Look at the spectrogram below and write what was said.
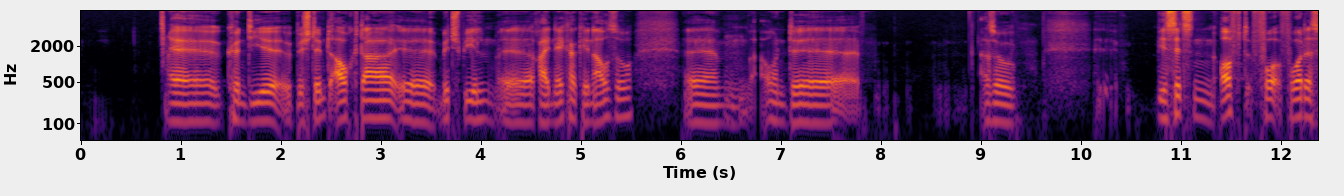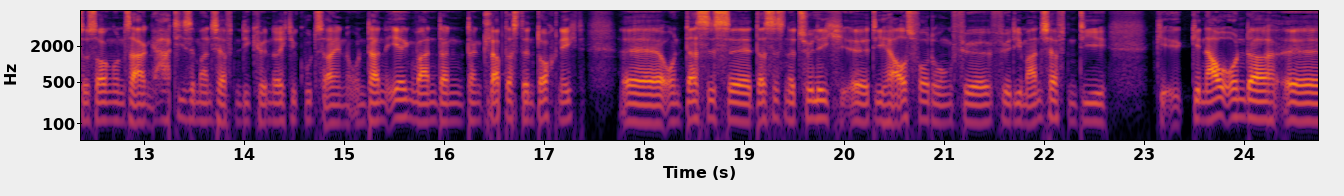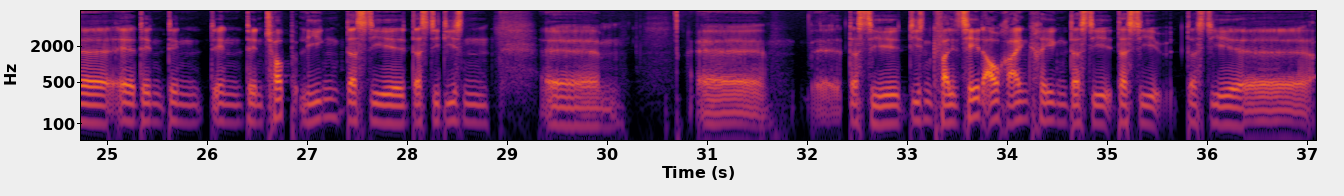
äh, können die bestimmt auch da äh, mitspielen. Äh, Rhein-Neckar genauso. Ähm, mhm. Und äh, also wir sitzen oft vor, vor der Saison und sagen, ja, diese Mannschaften, die können richtig gut sein. Und dann irgendwann, dann, dann klappt das denn doch nicht. Äh, und das ist, äh, das ist natürlich äh, die Herausforderung für, für die Mannschaften, die genau unter äh, äh, den, den, den, den Top liegen, dass die, dass die diesen ähm, äh, dass die diesen Qualität auch reinkriegen, dass die, dass die, dass die, äh,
